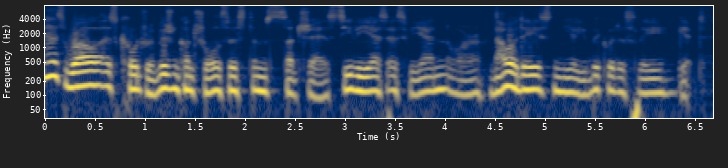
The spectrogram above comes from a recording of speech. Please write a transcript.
as well as code revision control systems such as CVS SVN or nowadays near ubiquitously Git.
